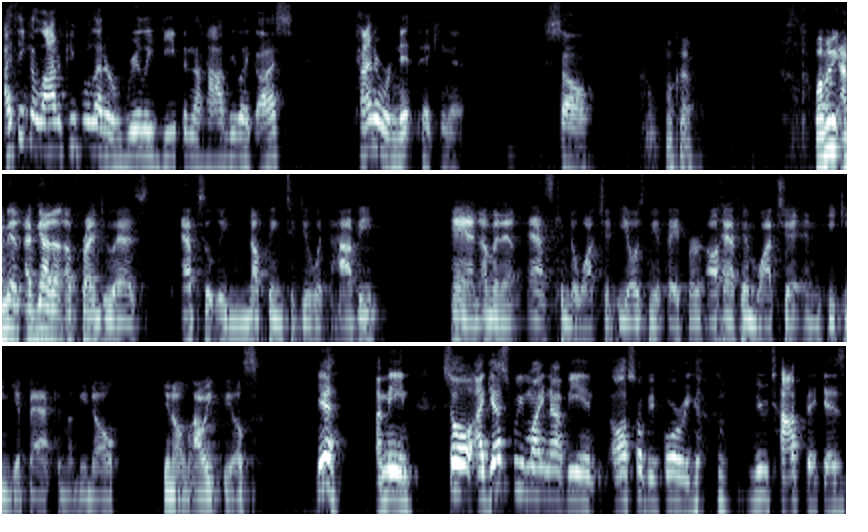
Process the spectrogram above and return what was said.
I think a lot of people that are really deep in the hobby like us kind of were nitpicking it. So, Okay. Well, I mean, I mean, I've got a, a friend who has absolutely nothing to do with the hobby, and I'm gonna ask him to watch it. He owes me a favor. I'll have him watch it, and he can get back and let me know, you know, how he feels. yeah. I mean, so I guess we might not be in, also before we go new topic is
